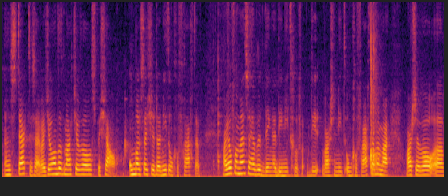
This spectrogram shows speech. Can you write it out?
een sterkte zijn, weet je, want het maakt je wel speciaal. Ondanks dat je daar niet om gevraagd hebt. Maar heel veel mensen hebben dingen die niet die, waar ze niet om gevraagd hebben, maar waar ze wel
